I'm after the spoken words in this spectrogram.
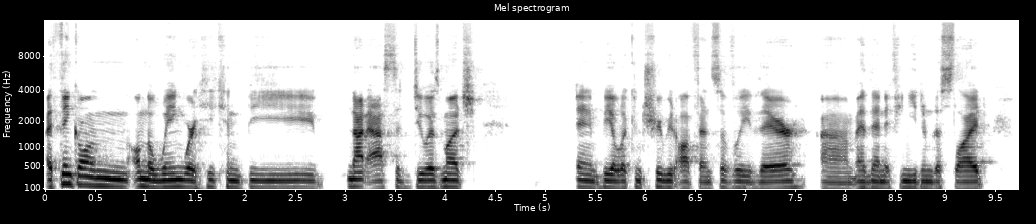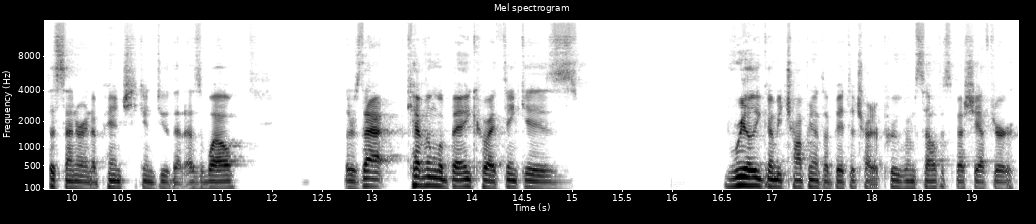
I think on on the wing where he can be not asked to do as much and be able to contribute offensively there. Um, and then if you need him to slide to center in a pinch, he can do that as well. There's that Kevin Labanc, who I think is really going to be chomping at the bit to try to prove himself, especially after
